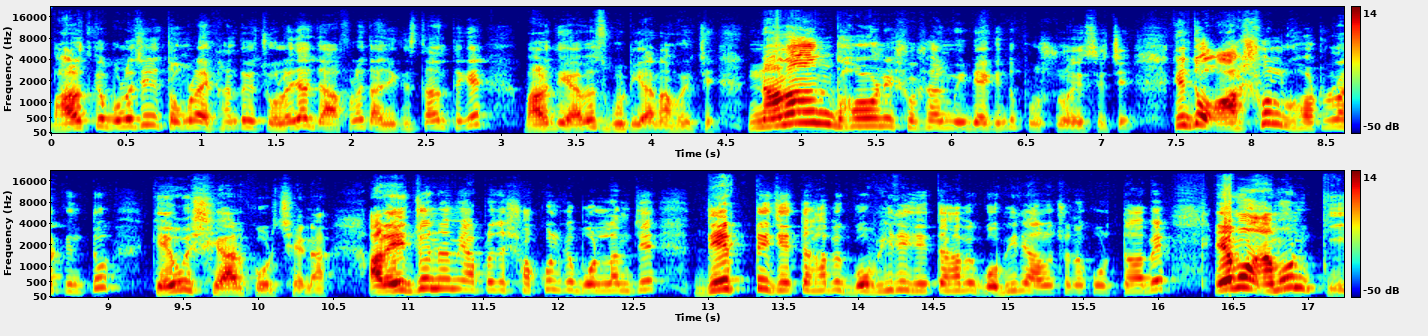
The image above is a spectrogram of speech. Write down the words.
ভারতকে বলেছে যে, তোমরা এখান থেকে চলে যাও, যার ফলে তাজিকিস্তান থেকে ভারত এয়ারবেস গুটিয়ে আনা হয়েছে। নানান ধরনের সোশ্যাল মিডিয়া কিন্তু প্রশ্ন এসেছে। কিন্তু আসল ঘটনা কিন্তু কেউই শেয়ার করছে না। আর এই জন্য আমি আপনাদের সকলকে বললাম যে ডেপটে যেতে হবে, গভীরে যেতে হবে, গভীরে আলোচনা করতে হবে এবং এমনকি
